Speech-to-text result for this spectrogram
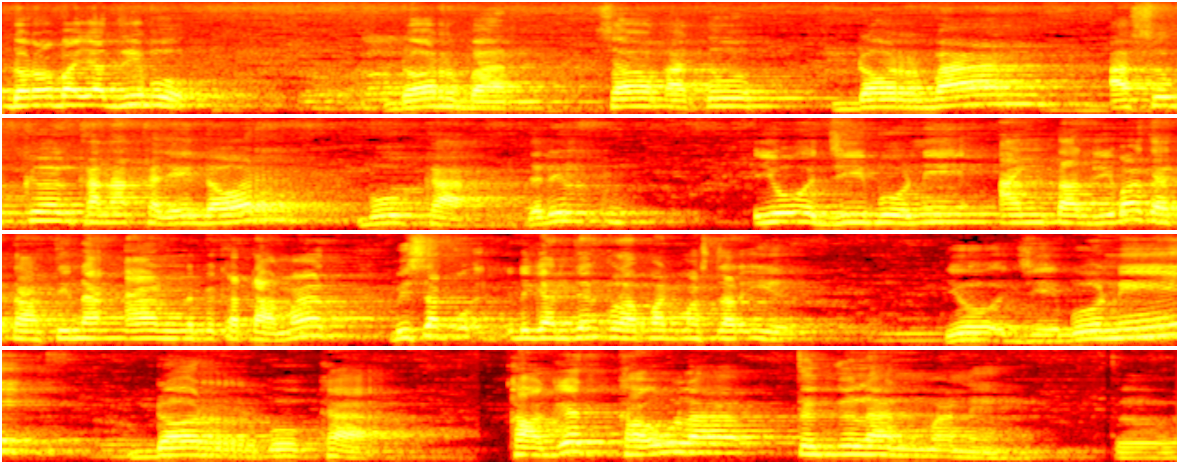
doroba yadribu dorban. Sok atuh dorban asupkeun kana jadi dor buka. Jadi yujibuni antadriba teh tina an nepi ka tamat bisa digantian ku lapan masdar ieu. Yujibuni dor buka. Kaget kaula tenggelan maneh. Tuh.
